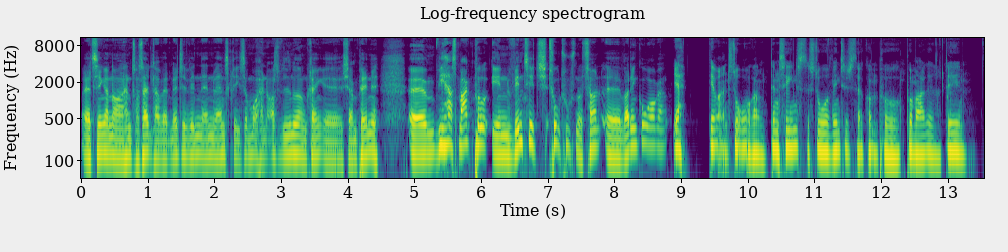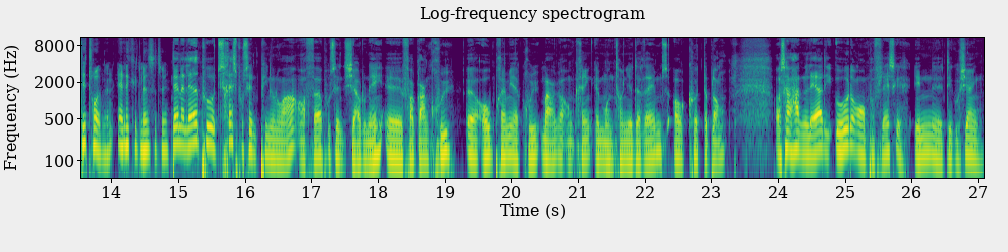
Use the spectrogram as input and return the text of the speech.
Og jeg tænker, når han trods alt har været med til at vinde 2. verdenskrig, så må han også vide noget omkring øh, champagne. Øh, vi har smagt på en Vintage 2012. Øh, var det en god årgang? Ja, det var en stor årgang. Den seneste store vintage, der kom på, på markedet. Det, det tror jeg, man alle kan glæde sig til. Den er lavet på 60% Pinot Noir og 40% Chardonnay øh, fra Grand Cru øh, og Premier Cru marker omkring øh, Montagne de Reims og Côte de Blanc. Og så har den lært i 8 år på flaske inden øh, degustering.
